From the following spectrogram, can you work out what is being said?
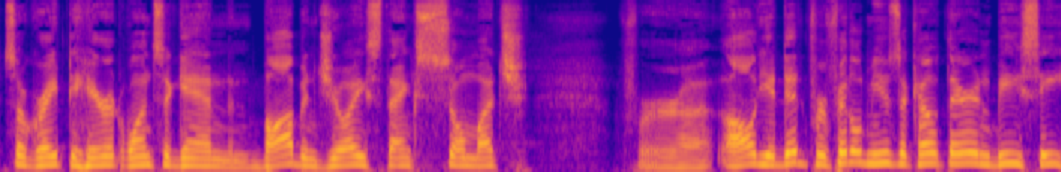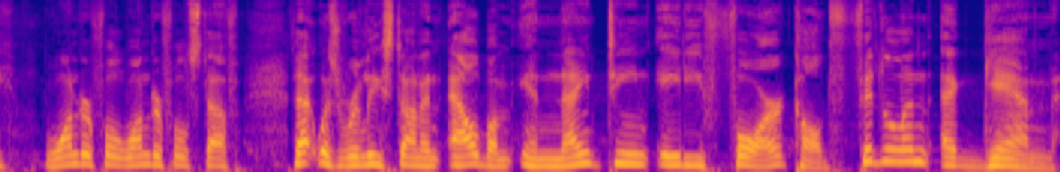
so great to hear it once again. And Bob and Joyce, thanks so much for uh, all you did for fiddle music out there in BC. Wonderful, wonderful stuff. That was released on an album in 1984 called Fiddlin' Again.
